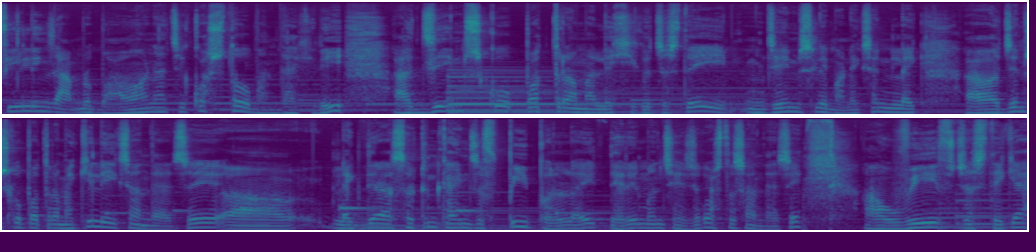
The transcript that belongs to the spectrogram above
फिलिङ्स हाम्रो भावना चाहिँ कस्तो हो भन्दाखेरि जेम्सको पत्रमा लेखेको जस्तै जेम्सले भनेको छ नि लाइक जेम्सको पत्रमा के लेखेको छ भन्दाखेरि चाहिँ like there are certain kinds of people है धेरै मान्छेहरू चाहिँ कस्तो छ भन्दा चाहिँ वेभ जस्तै क्या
